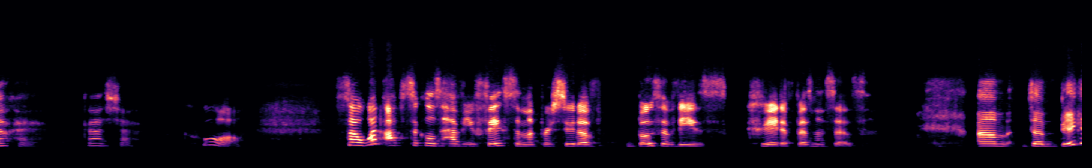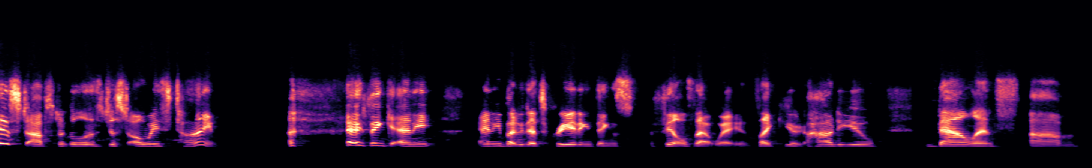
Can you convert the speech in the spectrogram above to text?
Okay, gotcha. Cool. So, what obstacles have you faced in the pursuit of both of these creative businesses? Um, the biggest obstacle is just always time. I think any anybody that's creating things feels that way. It's like you how do you balance um,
